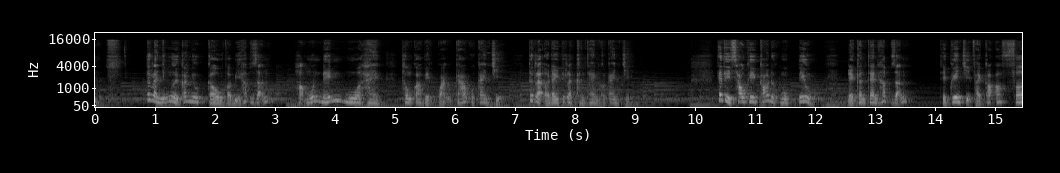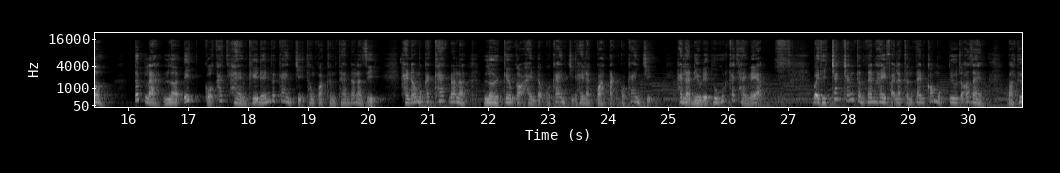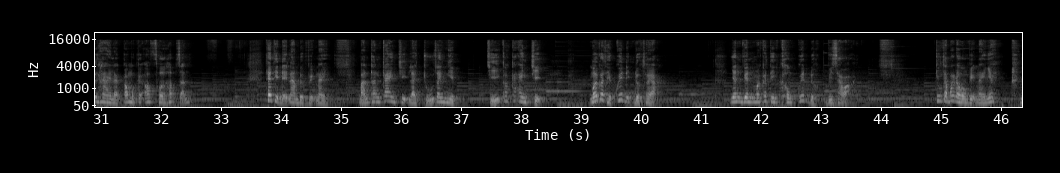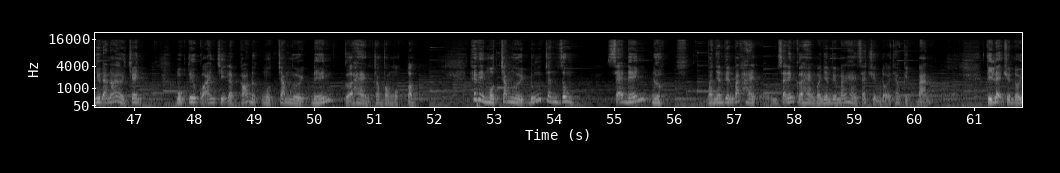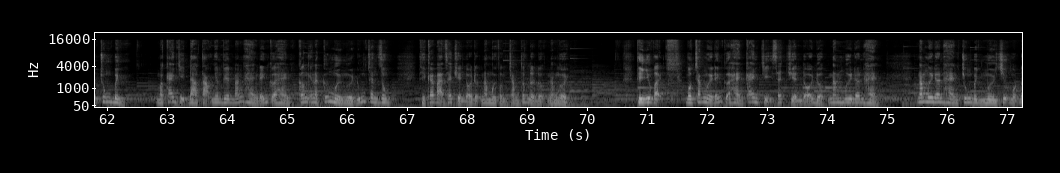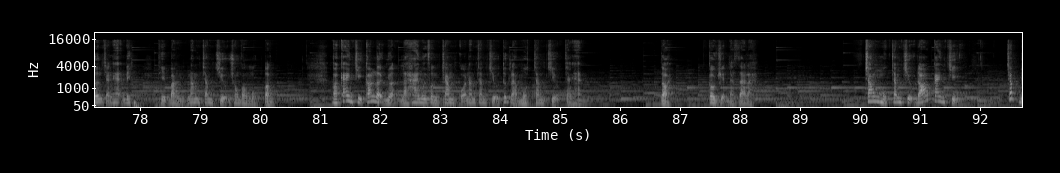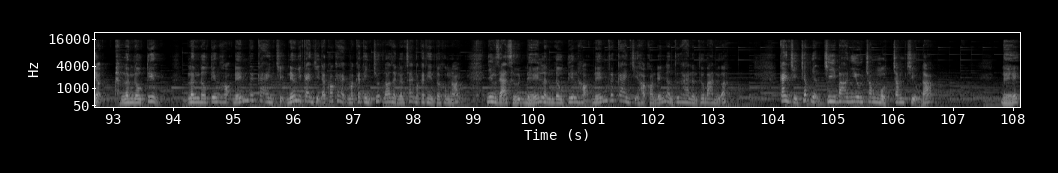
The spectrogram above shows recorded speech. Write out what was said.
tức là những người có nhu cầu và bị hấp dẫn họ muốn đến mua hàng thông qua việc quảng cáo của các anh chị tức là ở đây tức là content của các anh chị thế thì sau khi có được mục tiêu để content hấp dẫn thì quý anh chị phải có offer tức là lợi ích của khách hàng khi đến với các anh chị thông qua content đó là gì? Hay nói một cách khác đó là lời kêu gọi hành động của các anh chị hay là quà tặng của các anh chị? Hay là điều để thu hút khách hàng đấy ạ? Vậy thì chắc chắn content hay phải là content có mục tiêu rõ ràng và thứ hai là có một cái offer hấp dẫn. Thế thì để làm được việc này, bản thân các anh chị là chủ doanh nghiệp, chỉ có các anh chị mới có thể quyết định được thôi ạ. Nhân viên marketing không quyết được, vì sao ạ? Chúng ta bắt đầu bằng việc này nhé như đã nói ở trên, mục tiêu của anh chị là có được 100 người đến cửa hàng trong vòng một tuần thế thì 100 người đúng chân dung sẽ đến được và nhân viên bán hàng, sẽ đến cửa hàng và nhân viên bán hàng sẽ chuyển đổi theo kịch bản. Tỷ lệ chuyển đổi trung bình mà các anh chị đào tạo nhân viên bán hàng đến cửa hàng có nghĩa là cứ 10 người đúng chân dung thì các bạn sẽ chuyển đổi được 50% tức là được 5 người. Thì như vậy, 100 người đến cửa hàng các anh chị sẽ chuyển đổi được 50 đơn hàng. 50 đơn hàng trung bình 10 triệu một đơn chẳng hạn đi thì bằng 500 triệu trong vòng một tuần. Và các anh chị có lợi nhuận là 20% của 500 triệu tức là 100 triệu chẳng hạn. Rồi, câu chuyện đặt ra là trong 100 triệu đó các anh chị chấp nhận lần đầu tiên lần đầu tiên họ đến với các anh chị. Nếu như các anh chị đã có kế hoạch marketing trước đó rồi, ngân sách marketing tôi không nói. Nhưng giả sử để lần đầu tiên họ đến với các anh chị, họ còn đến lần thứ hai, lần thứ ba nữa. Các anh chị chấp nhận chi bao nhiêu trong 100 triệu đó để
